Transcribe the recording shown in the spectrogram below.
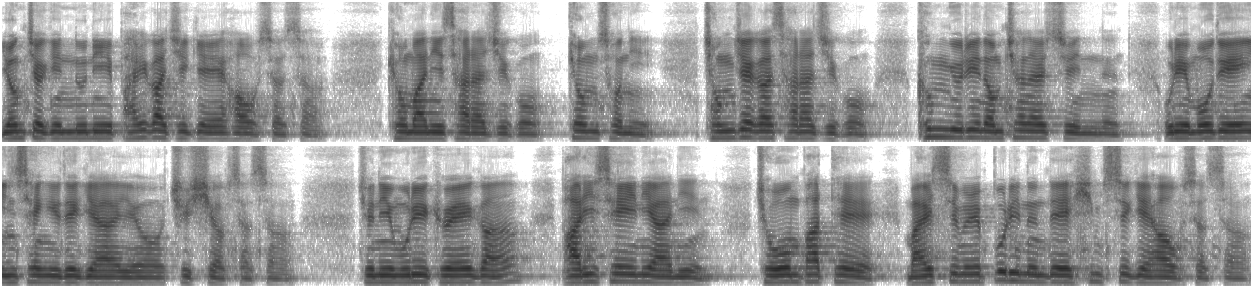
영적인 눈이 밝아지게 하옵소서. 교만이 사라지고 겸손이 정죄가 사라지고 긍휼이 넘쳐날 수 있는 우리 모두의 인생이 되게 하여 주시옵소서. 주님 우리 교회가 바리새인이 아닌 좋은 밭에 말씀을 뿌리는 데 힘쓰게 하옵소서.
